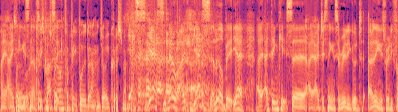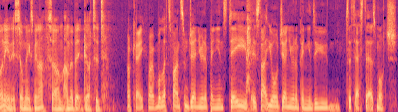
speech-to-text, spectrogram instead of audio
I, I think it's an a absolute Christmas classic. film for people who don't enjoy Christmas. Yes, yes, no, I, yes, a little bit, yeah. I, I think it's, uh, I, I just think it's a really good. I think it's really funny, and it still makes me laugh. So I'm, I'm a bit gutted. Okay, right. Well, let's find some genuine opinions. Dave, is that your genuine opinion? Do you detest it as much?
